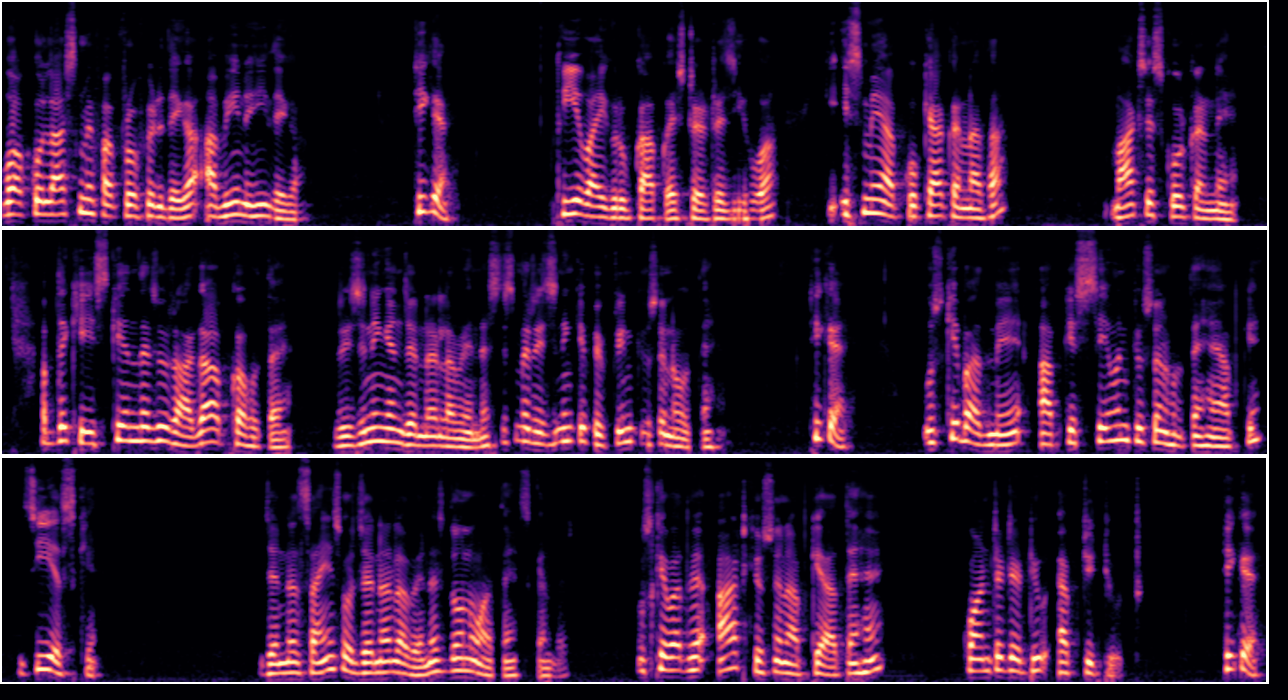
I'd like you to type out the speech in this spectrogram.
वो आपको लास्ट में प्रॉफिट देगा, अभी नहीं देगा। ठीक है? तो ये वाई ग्रुप का आपका स्ट्रेटजी हुआ कि इसमें आपको क्या करना था? मार्क्स स्कोर करने हैं। अब देखिए, इसके अंदर जो रागा आपका होता है रीजनिंग एंड जनरल अवेयरनेस इसमें रीजनिंग के फिफ्टीन क्वेश्चन होते हैं। ठीक है? उसके बाद में आपके सेवन क्वेश्चन होते हैं आपके जीएस के। जनरल साइंस और जनरल अवेयरनेस दोनों आते हैं इसके अंदर। उसके बाद में आठ क्वेश्चन आपके आते हैं क्वांटिटेटिव एप्टीट्यूड ठीक है?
